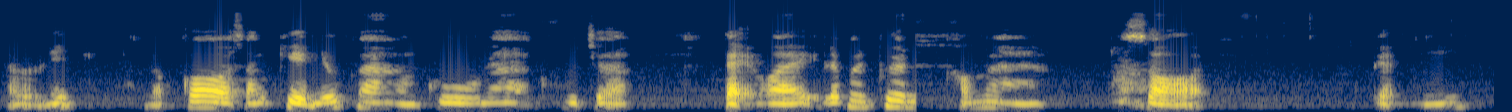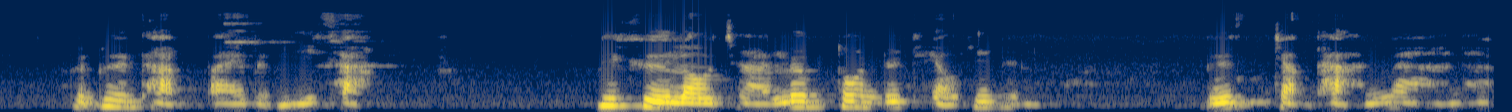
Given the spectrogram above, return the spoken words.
นะแบบนี้แล้วก็สังเกตนิ้วกลางของครูนะครูจะแตะไว้แล้วเพื่อนๆเขามาสอด แบบนี้เพื่อนๆถักไปแบบนี้ค่ะ นี่คือเราจะเริ่มต้นด้วยแถวที่หนึ่งหรือจากฐานมานะ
